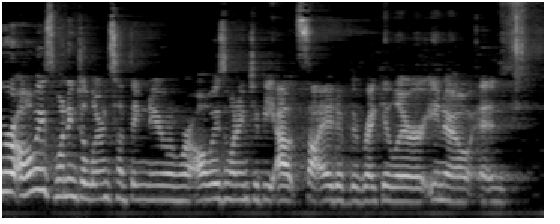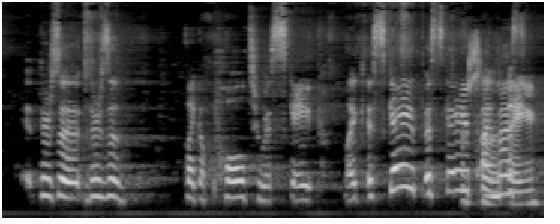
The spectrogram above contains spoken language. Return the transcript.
We're always wanting to learn something new, and we're always wanting to be outside of the regular, you know. And there's a there's a like a pull to escape, like escape, escape. I must.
